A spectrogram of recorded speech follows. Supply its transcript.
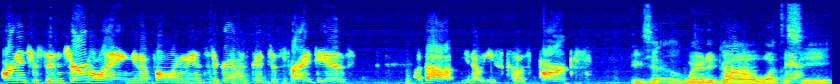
aren't interested in journaling, you know, following the Instagram is good just for ideas about you know East Coast parks. Exa- where to go, Uh, what to yeah. see.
